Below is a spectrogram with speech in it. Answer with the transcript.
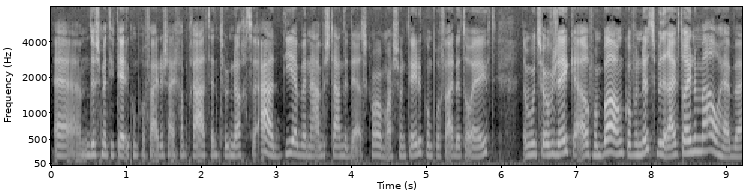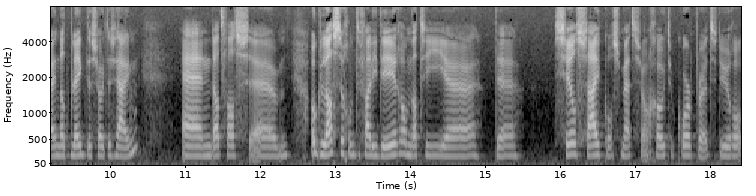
ehm, dus met die telecomprovider zijn gaan praten. En toen dachten we, ah, die hebben een nabestaande desk. Oh, maar als zo'n telecomprovider het al heeft, dan moet zo'n verzekeraar of een bank of een nutsbedrijf het al helemaal hebben. En dat bleek dus zo te zijn. En dat was ehm, ook lastig om te valideren, omdat die, eh, de sales cycles met zo'n grote corporate duren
